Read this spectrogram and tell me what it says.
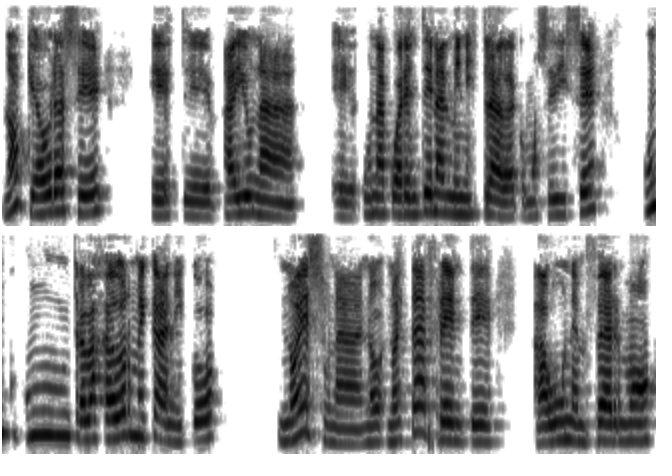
¿no? Que ahora se, este, hay una, eh, una cuarentena administrada, como se dice. Un, trabajador mecánico no es una, no, no está frente a un enfermo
